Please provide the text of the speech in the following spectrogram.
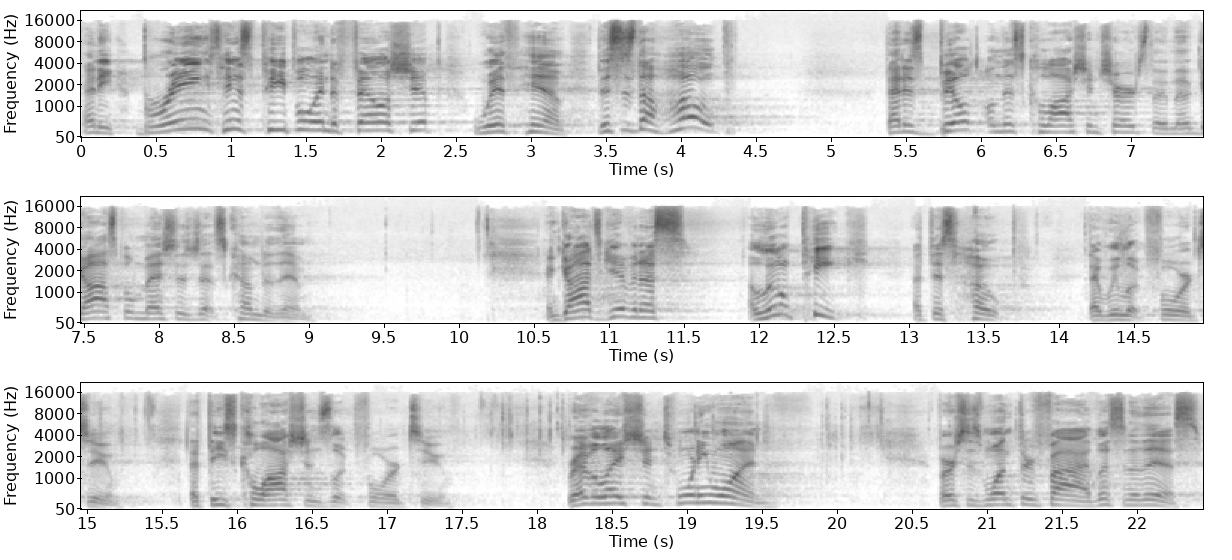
and He brings His people into fellowship with Him. This is the hope that is built on this Colossian church, the, the gospel message that's come to them. And God's given us a little peek at this hope that we look forward to, that these Colossians look forward to. Revelation 21, verses 1 through 5. Listen to this.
